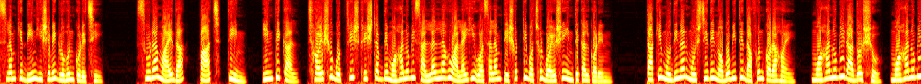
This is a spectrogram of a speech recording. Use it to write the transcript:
ইসলামকে দিন হিসেবে গ্রহণ করেছি। সুরা মায়েদা পাঁচ, তিন। ইন্তেকাল, ছয়শো বত্রিশ খ্রিস্টাব্দে মহানবী সাল্লাল্লাহু আলাইহি ওয়াসালাম তেষট্টি বছর বয়সে ইন্তেকাল করেন। তাকে মদিনার মসজিদে নববীতে দাফন করা হয়। মহানবীর আদর্শ, মহানবী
